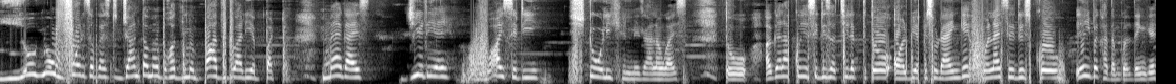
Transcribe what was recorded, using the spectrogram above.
यो यो व्हाट सब गाइस तो जानता हूँ मैं बहुत दिनों बाद वीडियो रही है बट मैं guys G D I Y city story खेलने जा रहा हूँ गाइस तो अगर आपको ये सीरीज़ अच्छी लगती तो और भी एपिसोड आएँगे ऑनलाइन सीरीज़ को यहीं पे ख़त्म कर देंगे.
